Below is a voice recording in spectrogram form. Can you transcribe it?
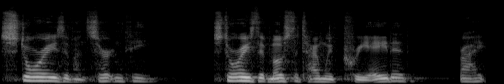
stories of uncertainty, stories that most of the time we've created, right?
